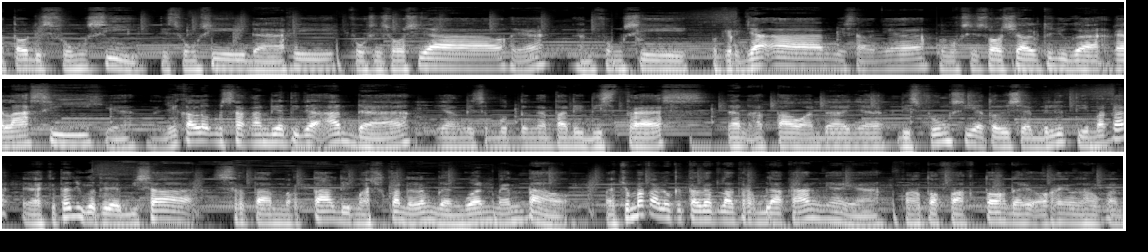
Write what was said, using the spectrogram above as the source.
atau disfungsi. Disfungsi dari fungsi sosial ya dan fungsi pekerjaan misalnya. Fungsi sosial itu juga relasi ya. Nah, jadi kalau misalkan dia tidak ada yang disebut dengan tadi distress dan atau adanya disfungsi atau disability, maka ya kita juga tidak bisa serta merta dimasukkan dalam gangguan mental. Nah, cuma kalau kita lihat latar belakangnya ya, faktor-faktor dari orang yang melakukan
